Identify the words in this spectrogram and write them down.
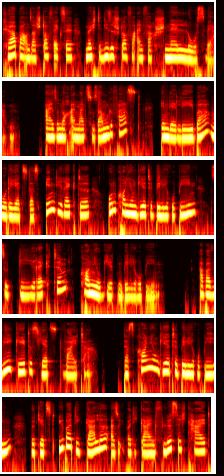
Körper, unser Stoffwechsel möchte diese Stoffe einfach schnell loswerden. Also noch einmal zusammengefasst, in der Leber wurde jetzt das indirekte, unkonjugierte Bilirubin zu direktem, konjugierten Bilirubin. Aber wie geht es jetzt weiter? Das konjugierte Bilirubin wird jetzt über die Galle, also über die Gallenflüssigkeit,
